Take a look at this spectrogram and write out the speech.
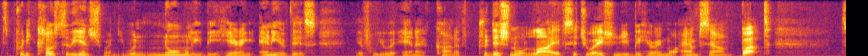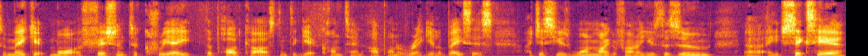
It's pretty close to the instrument. You wouldn't normally be hearing any of this if we were in a kind of traditional live situation. You'd be hearing more amp sound, but to make it more efficient to create the podcast and to get content up on a regular basis, I just use one microphone. I use the Zoom uh, H6 here,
